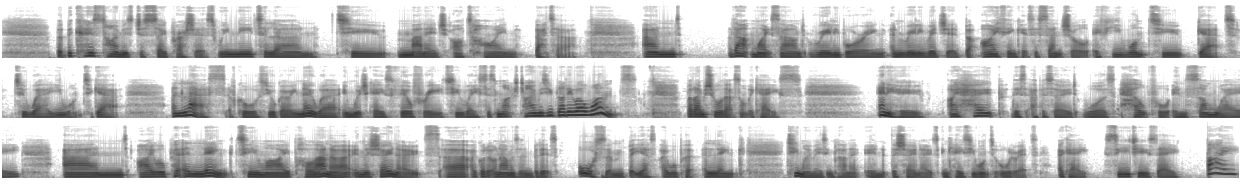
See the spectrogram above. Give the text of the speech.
But because time is just so precious, we need to learn to manage our time better. And that might sound really boring and really rigid, but I think it's essential if you want to get to where you want to get. Unless, of course, you're going nowhere, in which case, feel free to waste as much time as you bloody well want. But I'm sure that's not the case. Anywho, I hope this episode was helpful in some way. And I will put a link to my planner in the show notes. Uh, I got it on Amazon, but it's awesome. But yes, I will put a link to my amazing planner in the show notes in case you want to order it. Okay, see you Tuesday. Bye.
